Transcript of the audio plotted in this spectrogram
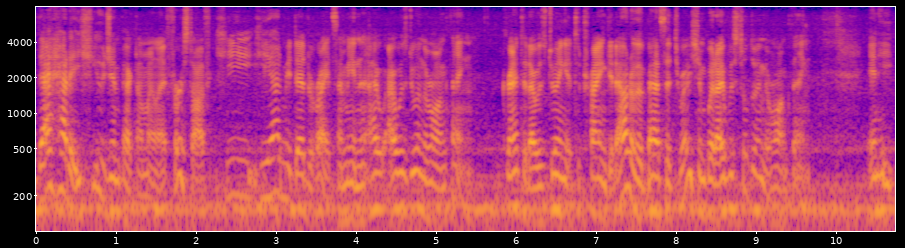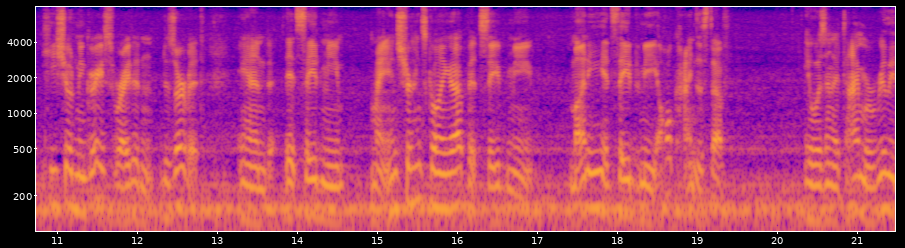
that had a huge impact on my life. First off, he, he had me dead to rights. I mean, I, I was doing the wrong thing. Granted, I was doing it to try and get out of a bad situation, but I was still doing the wrong thing. And he, he showed me grace where I didn't deserve it and it saved me my insurance going up, it saved me money, it saved me all kinds of stuff. It was in a time where really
